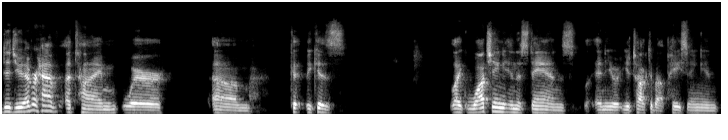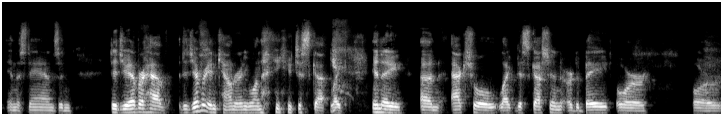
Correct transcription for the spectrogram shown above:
did you ever have a time where, um, because like watching in the stands, and you you talked about pacing in in the stands, and did you ever have did you ever encounter anyone that you just got like in a an actual like discussion or debate or or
